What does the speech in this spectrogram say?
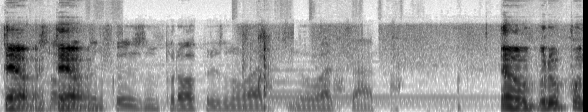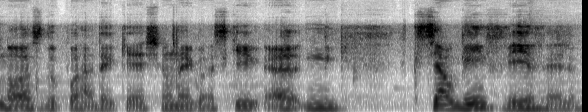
Theo, Theo. coisas impróprias no, no WhatsApp. Então, o grupo nosso do Porrada Cash é um negócio que, é, que se alguém vê, velho,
